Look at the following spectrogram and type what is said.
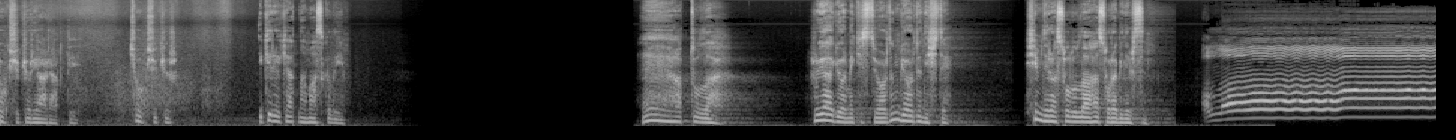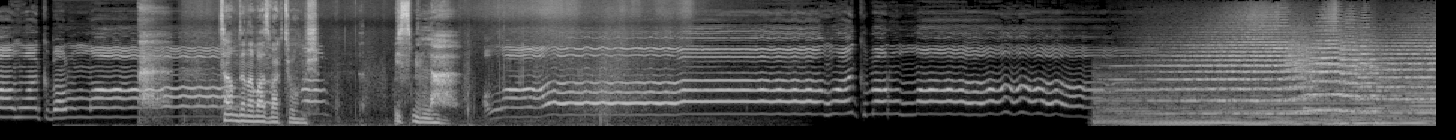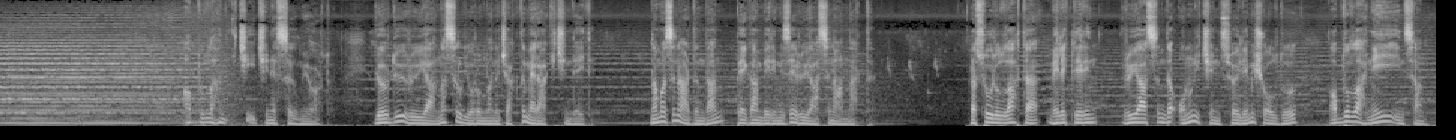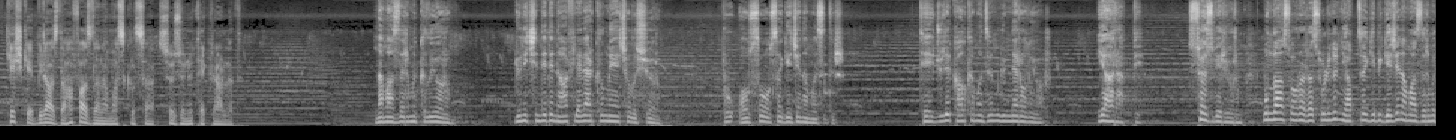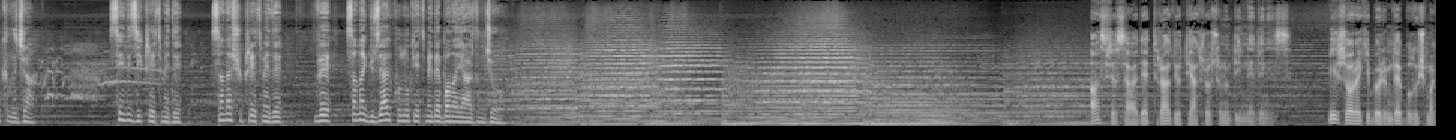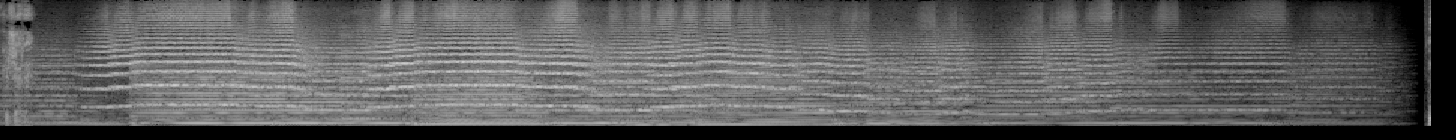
Çok şükür ya Rabbi. Çok şükür. İki rekat namaz kılayım. Ee Abdullah. Rüya görmek istiyordun gördün işte. Şimdi Resulullah'a sorabilirsin. Allahu Ekber Allah. Tam da namaz vakti olmuş. Bismillah. Abdullah'ın içi içine sığmıyordu. Gördüğü rüya nasıl yorumlanacaktı merak içindeydi. Namazın ardından peygamberimize rüyasını anlattı. Resulullah da meleklerin rüyasında onun için söylemiş olduğu Abdullah ne iyi insan, keşke biraz daha fazla namaz kılsa sözünü tekrarladı. Namazlarımı kılıyorum. Gün içinde de nafileler kılmaya çalışıyorum. Bu olsa olsa gece namazıdır. Teheccüde kalkamadığım günler oluyor. Ya Rabbi, söz veriyorum bundan sonra Resulünün yaptığı gibi gece namazlarımı kılacağım. Seni zikretmede, sana şükretmede ve sana güzel kulluk etmede bana yardımcı ol. Asr-ı Saadet Radyo Tiyatrosu'nu dinlediniz. Bir sonraki bölümde buluşmak üzere.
